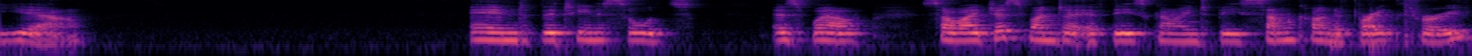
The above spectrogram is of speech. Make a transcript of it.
Yeah. And the Ten of Swords as well. So I just wonder if there's going to be some kind of breakthrough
